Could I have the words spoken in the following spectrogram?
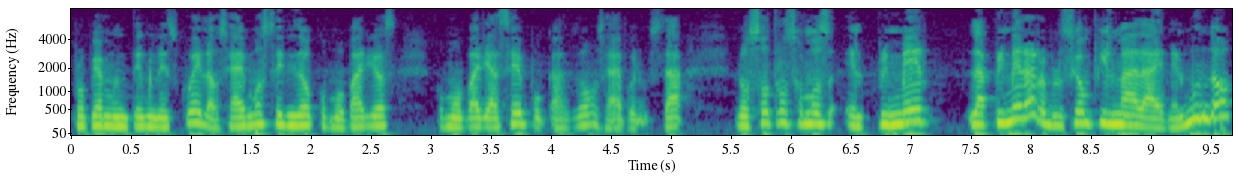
propiamente una escuela, o sea, hemos tenido como varios, como varias épocas, ¿no? O sea, bueno, está, nosotros somos el primer, la primera revolución filmada en el mundo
